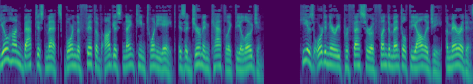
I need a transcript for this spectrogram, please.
Johann Baptist Metz born 5 August 1928 is a German Catholic theologian. He is Ordinary Professor of Fundamental Theology, Emeritus,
